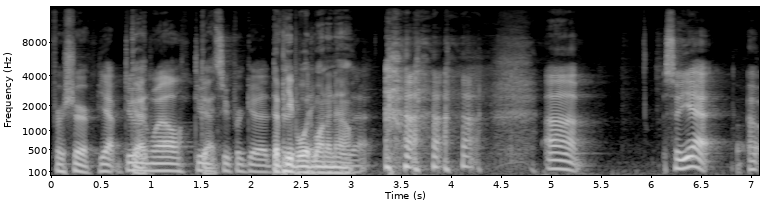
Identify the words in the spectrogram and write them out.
For sure. Yep. Doing Good. well. Doing Good. super good. The people would wanna know. that. uh, so yeah, uh,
